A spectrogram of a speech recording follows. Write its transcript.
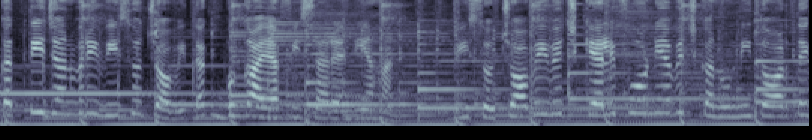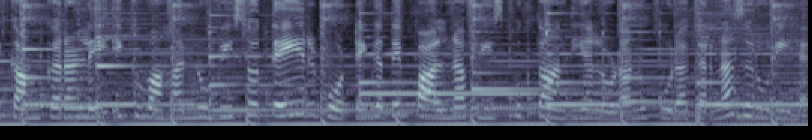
31 ਜਨਵਰੀ 2024 ਤੱਕ ਬਕਾਇਆ ਫੀਸਾਂ ਰਹਿੰਦੀਆਂ ਹਨ। 2024 ਵਿੱਚ ਕੈਲੀਫੋਰਨੀਆ ਵਿੱਚ ਕਾਨੂੰਨੀ ਤੌਰ ਤੇ ਕੰਮ ਕਰਨ ਲਈ ਇੱਕ ਵਾਹਨ ਨੂੰ 2023 ਰਿਪੋਰਟਿੰਗ ਅਤੇ ਪਾਲਣਾ ਫੀਸ ਭੁਗਤਾਨ ਦੀਆਂ ਲੋੜਾਂ ਨੂੰ ਪੂਰਾ ਕਰਨਾ ਜ਼ਰੂਰੀ ਹੈ।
